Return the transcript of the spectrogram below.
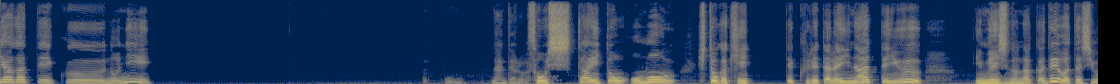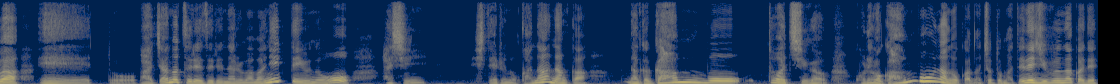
ち上がっていくのに、なんだろう、そうしたいと思う人が聞いてくれたらいいなっていうイメージの中で私は、えー、っと、ばあちゃんのつれづれなるままにっていうのを発信してるのかな。なんか、なんか願望とは違う。これは願望なのかな？ちょっと待ってね。自分の中で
